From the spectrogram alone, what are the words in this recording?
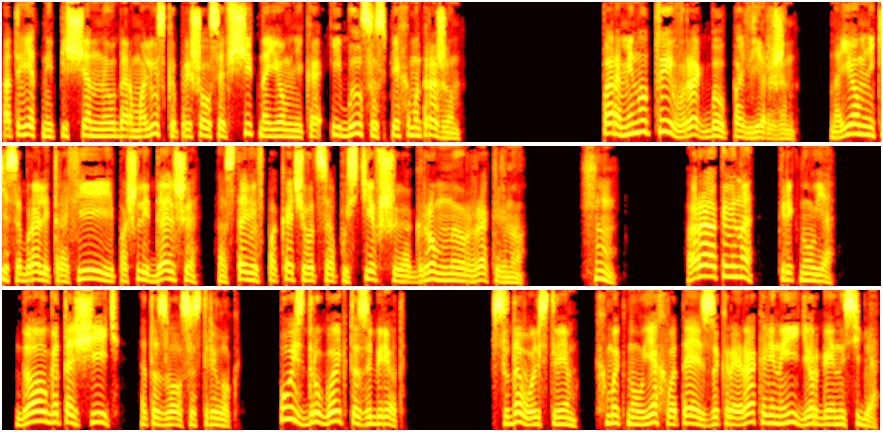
Ответный песчаный удар моллюска пришелся в щит наемника и был с успехом отражен. Пара минут, и враг был повержен. Наемники собрали трофеи и пошли дальше, оставив покачиваться опустевшую огромную раковину. «Хм, раковина!» — крикнул я. «Долго тащить!» — отозвался стрелок. «Пусть другой кто заберет». «С удовольствием», — хмыкнул я, хватаясь за край раковины и дергая на себя.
